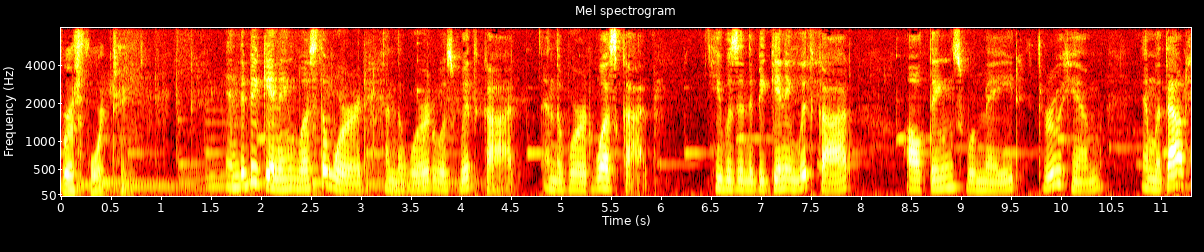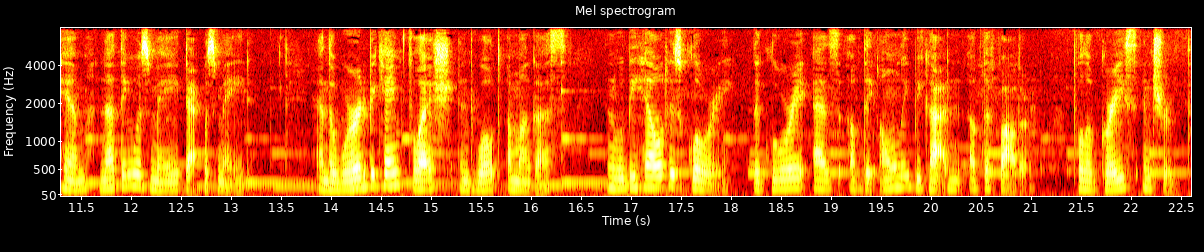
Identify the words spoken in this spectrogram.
verse 14. In the beginning was the Word, and the Word was with God, and the Word was God. He was in the beginning with God. All things were made through him, and without him nothing was made that was made. And the Word became flesh and dwelt among us, and we beheld his glory, the glory as of the only begotten of the Father, full of grace and truth.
